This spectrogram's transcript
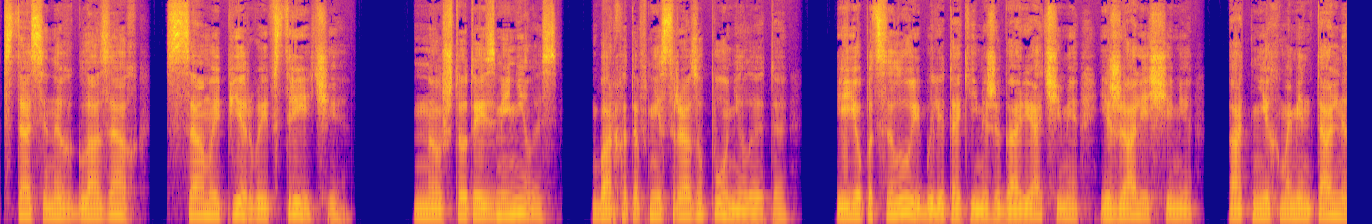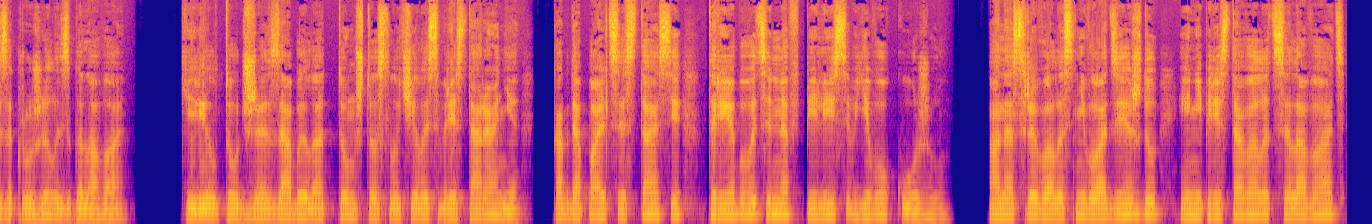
в Стасиных глазах с самой первой встречи. Но что-то изменилось. Бархатов не сразу понял это. Ее поцелуи были такими же горячими и жалящими, от них моментально закружилась голова. Кирилл тут же забыл о том, что случилось в ресторане, когда пальцы Стаси требовательно впились в его кожу. Она срывала с него одежду и не переставала целовать,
